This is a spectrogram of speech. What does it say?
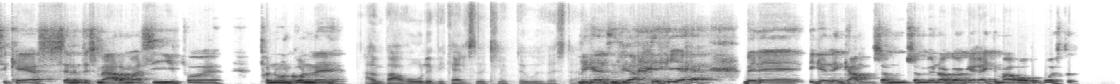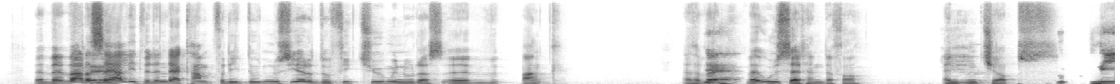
til kaos, selvom det smerter mig at sige på, øh, på nogle grundlag. Jamen bare roligt, vi kan altid klippe det ud, hvis det er. Vi kan altid, ja. ja. Men øh, igen en kamp, som, som jo nok også er rigtig meget hård på brystet. Hvad, var der øh, særligt ved den der kamp? Fordi du, nu siger du, at du fik 20 minutters øh, bank. Altså, hvad, ja. hvad udsatte han dig for? Anden chops? Vi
